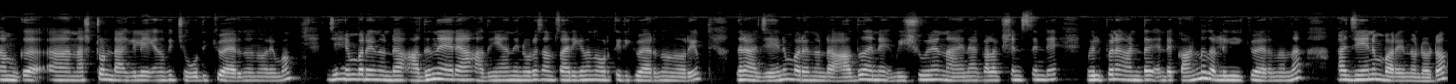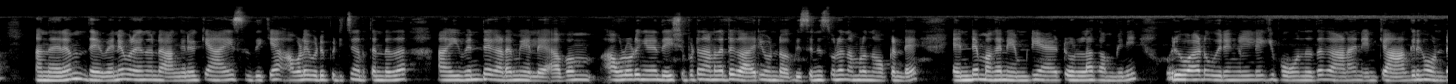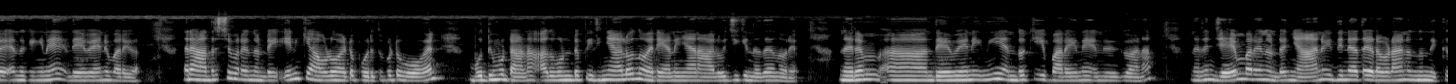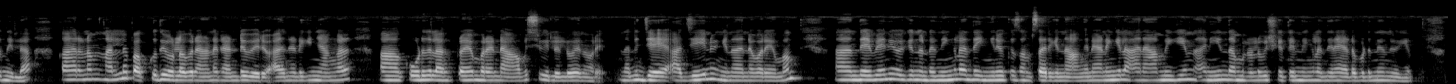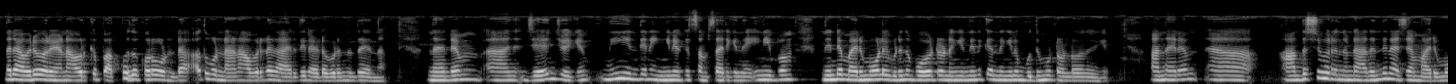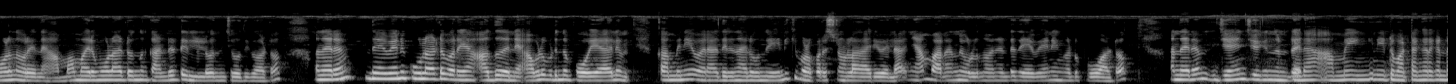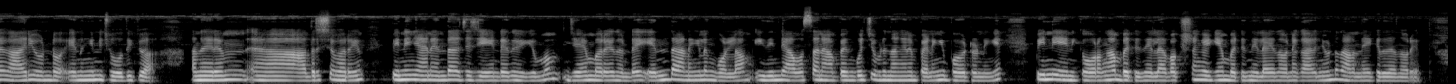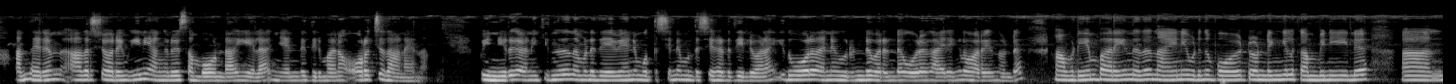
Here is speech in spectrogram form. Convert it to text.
നമുക്ക് നഷ്ടമുണ്ടാകില്ലേ എന്നൊക്കെ ചോദിക്കുമായിരുന്നു എന്ന് പറയുമ്പം ജയൻ പറയുന്നുണ്ട് അത് നേരാ അത് ഞാൻ നിന്നോട് സംസാരിക്കണം എന്ന് ഓർത്തിരിക്കുമായിരുന്നു എന്ന് പറയും. അന്നേരം അജയനും പറയുന്നുണ്ട് അത് തന്നെ വിഷുവിനെ നയന കളക്ഷൻസിന്റെ വിൽപ്പന കണ്ട് എന്റെ കണ്ണ് തള്ളിയിരിക്കുമായിരുന്നെന്ന് അജയനും പറയുന്നുണ്ട് കേട്ടോ. അന്നേരം ദേവനെ പറയുന്നുണ്ട് അങ്ങനെയൊക്കെ ആയ സ്ഥിതിക്ക് അവളെ ഇവിടെ പിടിച്ചു നിർത്തേണ്ടത് ഇവന്റെ കടമയല്ലേ? അപ്പം അവളോട് ഇങ്ങനെ ദേഷ്യപ്പെട്ട് നടന്നിട്ട് കാര്യമുണ്ടോ? ബിസിനസ്സൂടെ നമ്മൾ നോക്കണ്ടേ. എന്റെ മകൻ എം ഡി ആയിട്ടുള്ള കമ്പനി ഒരുപാട് ഉയരങ്ങളിലേക്ക് പോകുന്നത് കാണാൻ എനിക്ക് ആഗ്രഹമുണ്ട് എന്നൊക്കെ ഇങ്ങനെ ദേവേനെ പറയുക. അന്നേരം ആദർശ് പറയുന്നുണ്ട് എനിക്ക് അവളുമായിട്ട് പൊരുത്തപ്പെട്ടു പോകാൻ ബുദ്ധിമുട്ടാണ്. അതുകൊണ്ട് പിരിഞ്ഞാലോ എന്ന് വരെയാണ് ഞാൻ ആലോചിക്കുന്നത് എന്ന് പറയും. അന്നേരം ദേവേനി നീ എന്തൊക്കെ ഈ പറയുന്നത് എന്ന് ചോദിക്കുവാണ്. അന്നേരം ജയം പറയുന്നുണ്ട് ഞാനും ഇതിന്റെ അകത്ത് ഇടപെടാനൊന്നും നിൽക്കുന്നില്ല. കാരണം നല്ല പക്വതയുള്ളവരാണ് രണ്ടുപേരും. അതിനിടയ്ക്ക് ഞങ്ങൾ കൂടുതൽ അഭിപ്രായം പറയേണ്ട ആവശ്യമില്ലല്ലോ എന്ന് പറയും. എന്നാലും ജയ അജയനും ഇങ്ങനെ തന്നെ പറയുമ്പം ദേവേനെ ചോദിക്കുന്നുണ്ട് നിങ്ങൾ എന്താ ഇങ്ങനെയൊക്കെ സംസാരിക്കുന്നത് അങ്ങനെയാണെങ്കിൽ അനാമികയും അനിയും തമ്മിലുള്ള വിഷയത്തിൽ നിങ്ങൾ എന്തിനാണ് ഇടപെടുന്നതെന്ന് ചോദിക്കും. എന്നാലും അവർ പറയുകയാണ് അവർക്ക് പക്വത കുറവുണ്ട്. അതുകൊണ്ടാണ് അവരുടെ കാര്യത്തിൽ ഇടപെടുന്നത് എന്ന്. അന്നേരം ജയൻ ചോദിക്കും നീ എന്തിനാ ഇങ്ങനെയൊക്കെ സംസാരിക്കുന്നത് ഇനിയിപ്പം നിന്റെ മരുമോൾ ഇവിടുന്ന് പോയിട്ടുണ്ടെങ്കിൽ നിനക്ക് എന്തെങ്കിലും ബുദ്ധിമുട്ടുണ്ടോ? എന്ന് ചോദിക്കും. അന്നേരം ആദർശ് പറയുന്നുണ്ട് അതെന്തിനാ വെച്ചാൽ മരുമോൾ എന്ന് പറയുന്നത് അമ്മ മരുമോളായിട്ടൊന്നും കണ്ടിട്ടില്ലല്ലോ എന്ന് ചോദിക്കും കേട്ടോ. അന്നേരം ദേവേന് കൂളായിട്ട് പറയാം അത് തന്നെ അവൾ ഇവിടുന്ന് പോയാലും കമ്പനി വരാതിരുന്നാലും ഒന്നും എനിക്ക് പ്ര- പ്രശ്നമുള്ള കാര്യമല്ല. ഞാൻ പറഞ്ഞതേ ഉള്ളൂ എന്ന് പറഞ്ഞിട്ട് ദേവേനെ ഇങ്ങോട്ട് പോവാട്ടോ അന്നേരം ജയൻ ചോദിക്കുന്നുണ്ട് എടാ അമ്മ ഇങ്ങനെയിട്ട് വട്ടം കിടക്കേണ്ട കാര്യമുണ്ടോ എന്നിങ്ങനെ ചോദിക്കുക അന്നേരം ആദർശ് പറയും പിന്നെ ഞാൻ എന്താ വെച്ചാൽ ചെയ്യേണ്ടതെന്ന് ചോദിക്കുമ്പം ജയൻ പറയുന്നുണ്ട് എന്താണെങ്കിലും കൊള്ളാം. ഇതിന്റെ അവസാനം ആ പെങ്കൊച്ച് ഇവിടുന്ന് അങ്ങനെ പിണങ്ങി പോയിട്ടുണ്ടെങ്കിൽ പിന്നെ എനിക്ക് ഉറങ്ങാൻ പറ്റുന്നില്ല ഭക്ഷണം കഴിക്കാൻ പറ്റുന്നില്ല എന്ന് പറഞ്ഞ കരഞ്ഞുകൊണ്ട് നടന്നേക്കരുതെന്ന് പറയും. അന്നേരം ആദർശ് പറയും ഇനി അങ്ങനെ ഒരു സംഭവം ഉണ്ടാകുകയില്ല. എന്റെ തീരുമാനം ഉറച്ചതാണ് എന്ന്. പിന്നീട് കാണിക്കുന്നത് നമ്മുടെ ദേവയാനി മുത്തശ്ശന്റെ മുത്തശ്ശിയുടെ തിരുവാണ് ഇതുപോലെ തന്നെ ഉരുണ്ട് വരണ്ട ഓരോ കാര്യങ്ങൾ പറയുന്നുണ്ട്. അവിടെയും പറയുന്നത് നയന ഇവിടുന്ന് പോയിട്ടുണ്ടെങ്കിൽ കമ്പനിയിൽ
